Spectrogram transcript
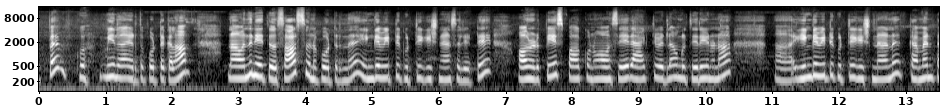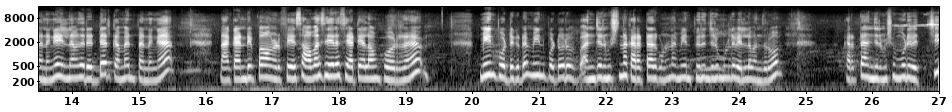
இப்போ மீனெலாம் மீனெல்லாம் எடுத்து போட்டுக்கலாம். நான் வந்து நேற்று ஒரு சாஸ் ஒன்று போட்டிருந்தேன். எங்கள் வீட்டு குட்டி கிருஷ்ணான்னு சொல்லிட்டு அவனோட பேஸ் பார்க்கணும். அவன் செய்கிற ஆக்டிவேட்லாம் உங்களுக்கு தெரியணும்னா எங்கள் வீட்டு குட்டி கிருஷ்ணான்னு கமெண்ட் பண்ணுங்கள் இல்லைன்னா வந்து ரெட் கமெண்ட் பண்ணுங்கள் நான் கண்டிப்பாக அவனோட ஃபேஸ் அவன் செய்கிற சேட்டையெல்லாம் போடுறேன். மீன் போட்டுக்கிட்டு மீன் போட்டு ஒரு அஞ்சு நிமிஷம் தான் கரெக்டாக இருக்கணும். மீன் பிரிஞ்சிடும் முள்ளு வெளில வந்துடும் கரெக்டாக அஞ்சு நிமிஷம் மூடி வச்சு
